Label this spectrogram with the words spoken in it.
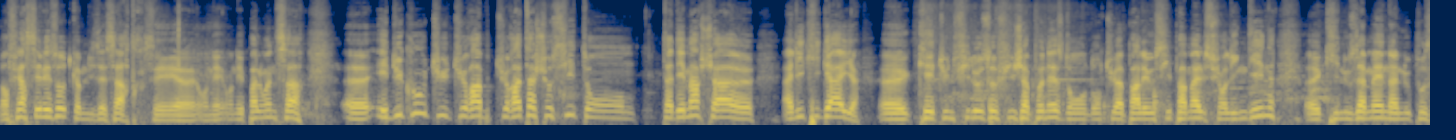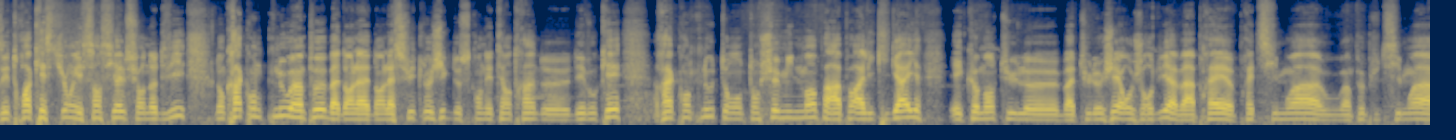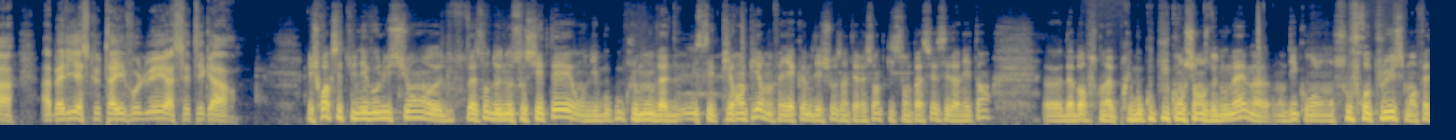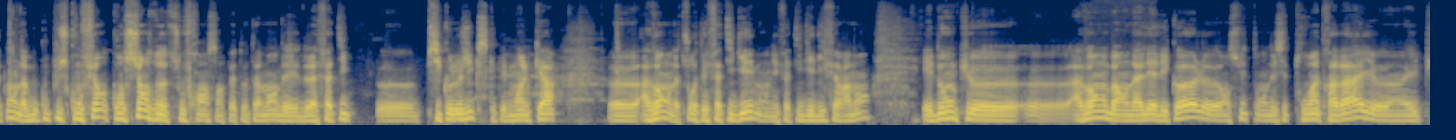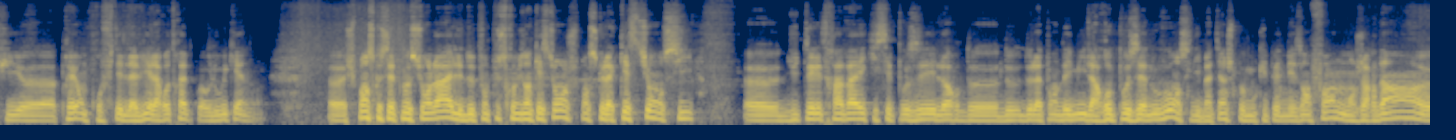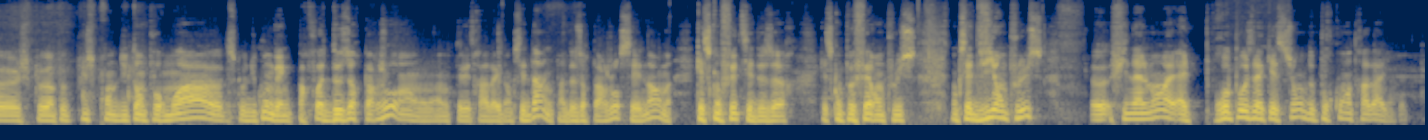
L'enfer, c'est les autres, comme disait Sartre. C'est, euh, on est, on n'est pas loin de ça. Euh, et du coup, tu, tu, tu rattaches aussi ton, ta démarche à, euh, à l'ikigai, euh, qui est une philosophie japonaise dont, dont, tu as parlé aussi pas mal sur LinkedIn, euh, qui nous amène à nous poser trois questions essentielles sur notre vie. Donc raconte-nous un peu, bah, dans la dans la suite logique de ce qu'on était en train de d'évoquer, raconte-nous ton, ton cheminement par rapport à l'ikigai et comment tu le bah, tu le gères aujourd'hui après près de six mois ou un peu plus de six mois à, à Bali. Est-ce que tu as évolué à cet égard? Et je crois que c'est une évolution euh, de toute façon de nos sociétés. On dit beaucoup que le monde va c'est de pire en pire, mais enfin il y a quand même des choses intéressantes qui se sont passées ces derniers temps. Euh, D'abord parce qu'on a pris beaucoup plus conscience de nous-mêmes. On dit qu'on souffre plus, mais en fait non, on a beaucoup plus conscience de notre souffrance en fait, notamment des, de la fatigue euh, psychologique, ce qui était moins le cas euh, avant. On a toujours été fatigué, mais on est fatigué différemment. Et donc, euh, avant, ben, on allait à l'école, ensuite on essayait de trouver un travail, et puis après on profitait de la vie à la retraite, quoi, ou le week-end. Euh, je pense que cette notion-là, elle est de plus en plus remise en question. Je pense que la question aussi euh, du télétravail qui s'est posé lors de, de, de, la pandémie l'a reposé à nouveau. On s'est dit, bah tiens, je peux m'occuper de mes enfants, de mon jardin, euh, je peux un peu plus prendre du temps pour moi, euh, parce que du coup, on gagne parfois deux heures par jour hein, en, télétravail, donc c'est dingue. Enfin, deux heures par jour, c'est énorme. Qu'est-ce qu'on fait de ces deux heures? Qu'est-ce qu'on peut faire en plus? Donc cette vie en plus, euh, finalement, elle, elle, repose la question de pourquoi on travaille. En fait.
